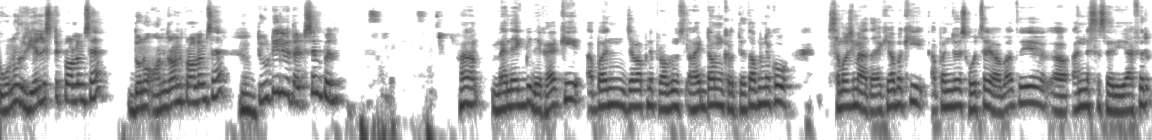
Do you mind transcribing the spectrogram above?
दोनों रियलिस्टिक प्रॉब्लम्स है दोनों ऑन ग्राउंड प्रॉब्लम्स है। तो you deal with it simple हाँ मैंने एक भी देखा है कि अपन जब अपने प्रॉब्लम्स राइट डाउन करते हैं तो अपने को समझ में आता है कि अब कि अपन जो सोच रहे हैं बाबा तो ये अननेसेसरी है या फिर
